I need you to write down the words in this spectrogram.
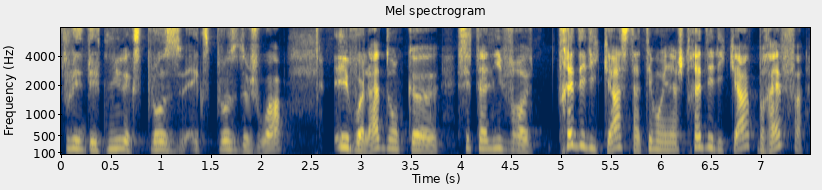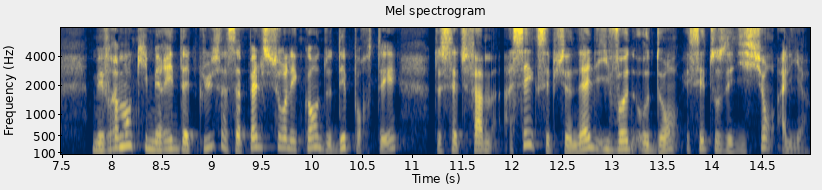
tous les détenus explosent, explosent de joie. Et voilà, donc euh, c'est un livre très délicat, c'est un témoignage très délicat, bref, mais vraiment qui mérite d'être lu. Ça s'appelle Sur les camps de déportés de cette femme assez exceptionnelle, Yvonne Audon, et c'est aux éditions Alia.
